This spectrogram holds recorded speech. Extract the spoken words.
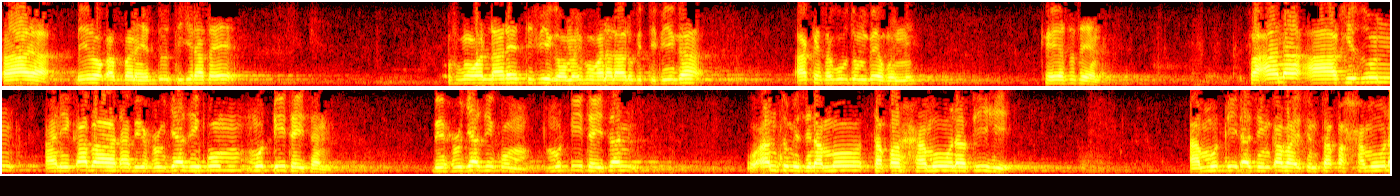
aya dhiiroo qabbana hedduu itti jira ta'e ufuma wallaalee itti fiiga uma ifuu kana laaluuf itti fiiga akka isa guutuun beeku inni keessa seena فأنا آخذ أني قباد بحجزكم مدي تيسن. بحجزكم مدي تيسن. وأنتم إسنمو تقحمون فيه. أمدي لسن قبا إسن تقحمون.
